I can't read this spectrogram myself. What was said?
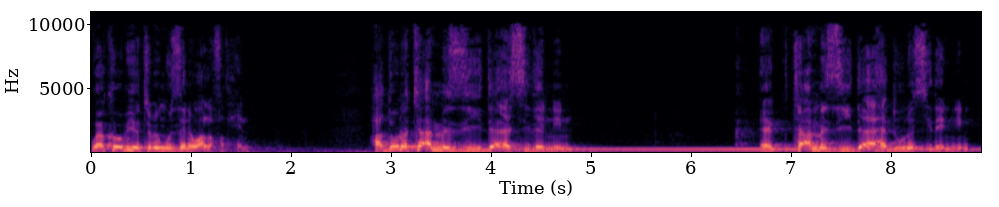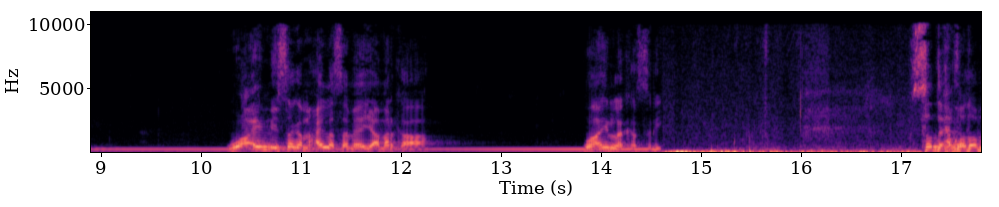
Waa koob iyo toban wasane waa la fadxin. Hadduuna ta masiidaa ta masiidaa hadduuna sidanin. Waa in isaga maxay la sameeyaa markaa? Waa in la kasriyo saddex qodob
